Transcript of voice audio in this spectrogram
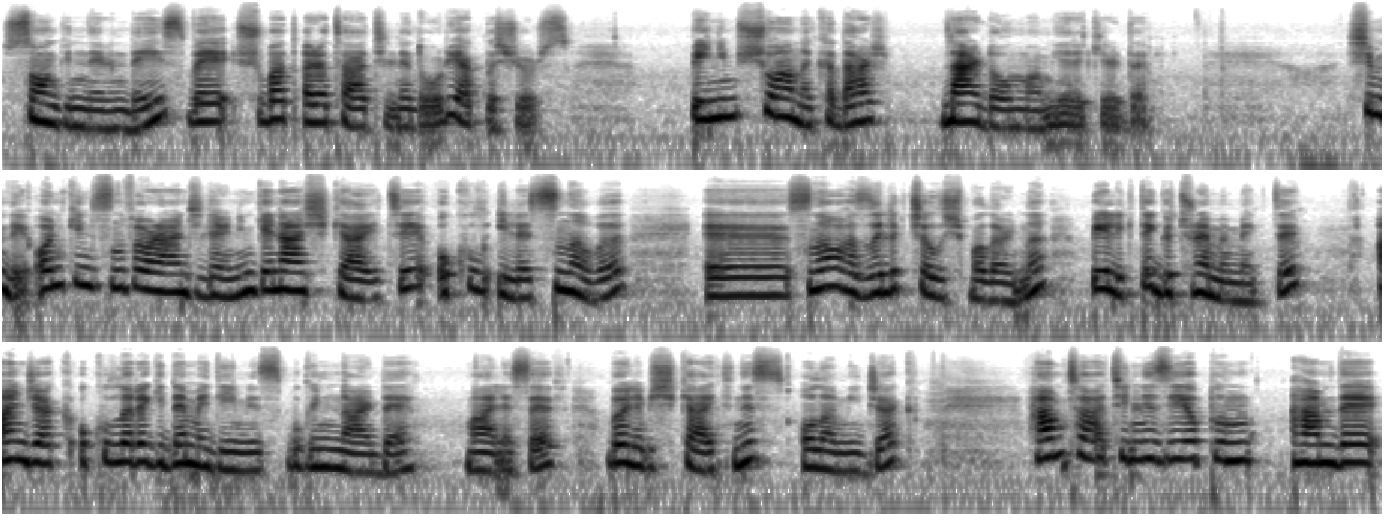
son günlerindeyiz ve Şubat ara tatiline doğru yaklaşıyoruz. Benim şu ana kadar nerede olmam gerekirdi? Şimdi 12. sınıf öğrencilerinin genel şikayeti okul ile sınavı, e, sınav hazırlık çalışmalarını birlikte götürememekti. Ancak okullara gidemediğimiz bugünlerde maalesef böyle bir şikayetiniz olamayacak. Hem tatilinizi yapın hem de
